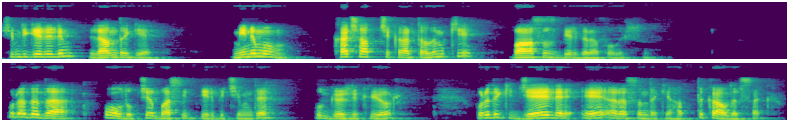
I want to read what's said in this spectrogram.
Şimdi gelelim lambda G minimum kaç hat çıkartalım ki bağsız bir graf oluşsun. Burada da oldukça basit bir biçimde bu gözüküyor. Buradaki C ile E arasındaki hattı kaldırsak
